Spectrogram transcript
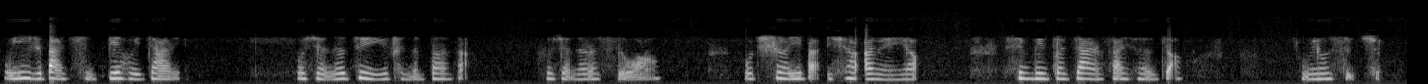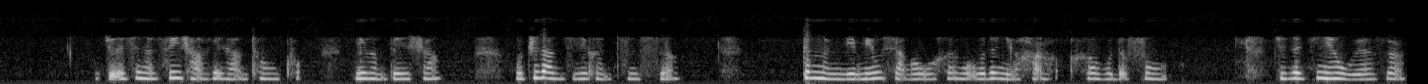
我一直把气憋回家里。我选择最愚蠢的办法，我选择了死亡。我吃了一把一片安眠药，幸亏在家人发现的早，我没有死去。我觉得现在非常非常痛苦，也很悲伤。我知道自己很自私，根本也没有想过我和我我的女孩和我的父母。就在今年五月份，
